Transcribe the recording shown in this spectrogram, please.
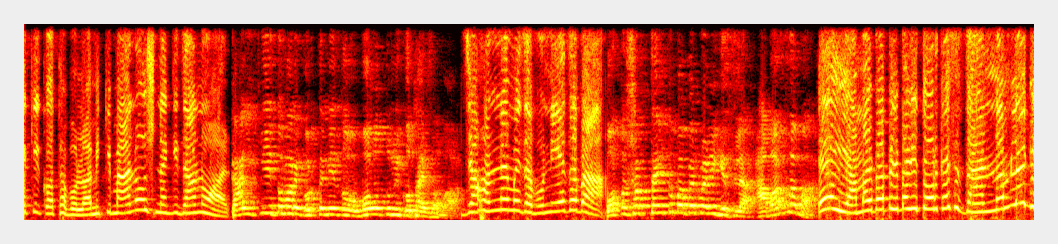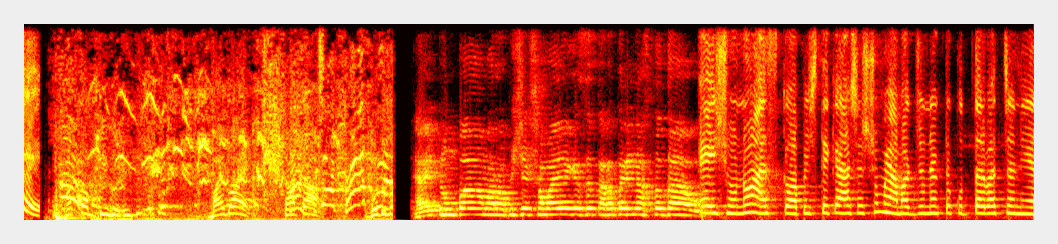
একই কথা বলো আমি কি মানুষ নাকি জানো আর কালকে তোমার ঘুরতে নিয়ে যাব বলো তুমি কোথায় যাবা? জাহান্নামে যাব নিয়ে যাবা। গত সপ্তাহে তো বাপের বাড়ি গেছিলা আবার যাবা? এই আমার বাপের বাড়ি তোর কাছে জাহান্নাম লাগে? এই শোনো আজকে অফিস থেকে আসার সময় আমার জন্য একটা কুত্তার বাচ্চা নিয়ে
